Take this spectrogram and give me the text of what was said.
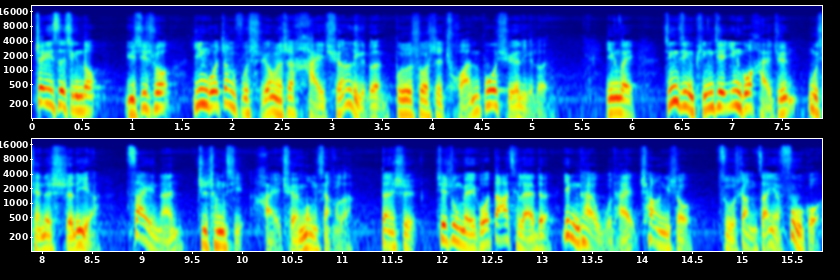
这一次行动。与其说英国政府使用的是海权理论，不如说是传播学理论，因为仅仅凭借英国海军目前的实力啊，再难支撑起海权梦想了。但是借助美国搭起来的印太舞台，唱一首祖上咱也富过，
